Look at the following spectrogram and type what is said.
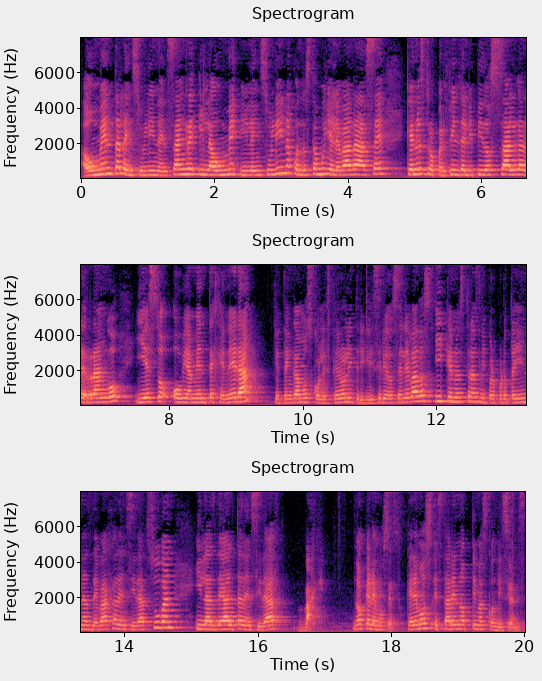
aumenta la insulina en sangre y la, y la insulina cuando está muy elevada hace que nuestro perfil de lípidos salga de rango y eso obviamente genera que tengamos colesterol y triglicéridos elevados y que nuestras lipoproteínas de baja densidad suban y las de alta densidad bajen. No queremos eso, queremos estar en óptimas condiciones.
